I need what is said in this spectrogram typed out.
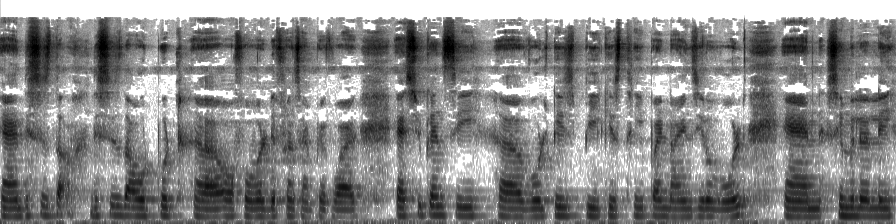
And this is the this is the output of our difference amplifier. As you can see voltage peak is 3.90 volt. And similarly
